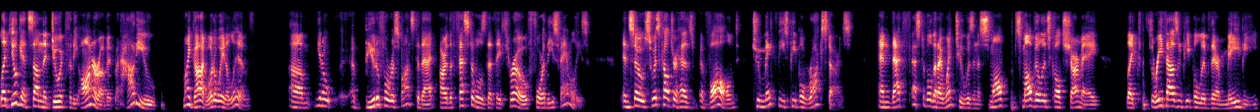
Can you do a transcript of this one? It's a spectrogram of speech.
Like you'll get some that do it for the honor of it, but how do you, my God, what a way to live um, you know, a beautiful response to that are the festivals that they throw for these families. And so Swiss culture has evolved to make these people rock stars. And that festival that I went to was in a small small village called Charmey. Like 3,000 people live there, maybe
